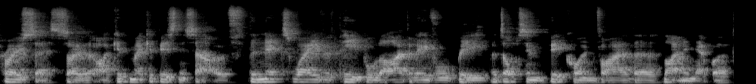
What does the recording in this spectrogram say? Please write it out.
process so that I could make a business out of the next wave of people that I believe will be adopting Bitcoin via the Lightning Network.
